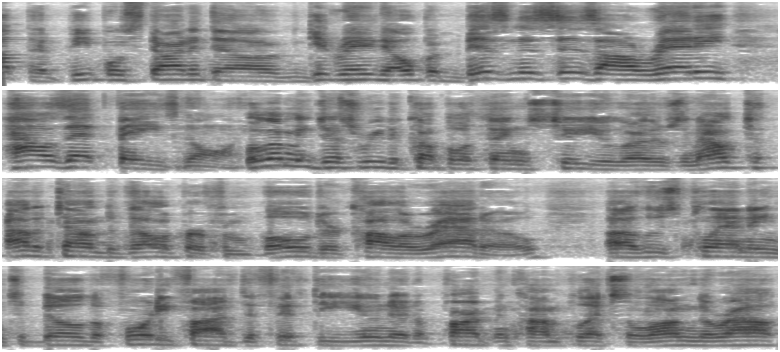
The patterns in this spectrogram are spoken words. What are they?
up? Have people started to uh, get ready to open businesses already? How's that phase going? Well, let me just read a couple of things to you. Uh, there's an out, out of town developer from Boulder, Colorado, uh, who's planning to build a 45 to 50 unit apartment complex along the route.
